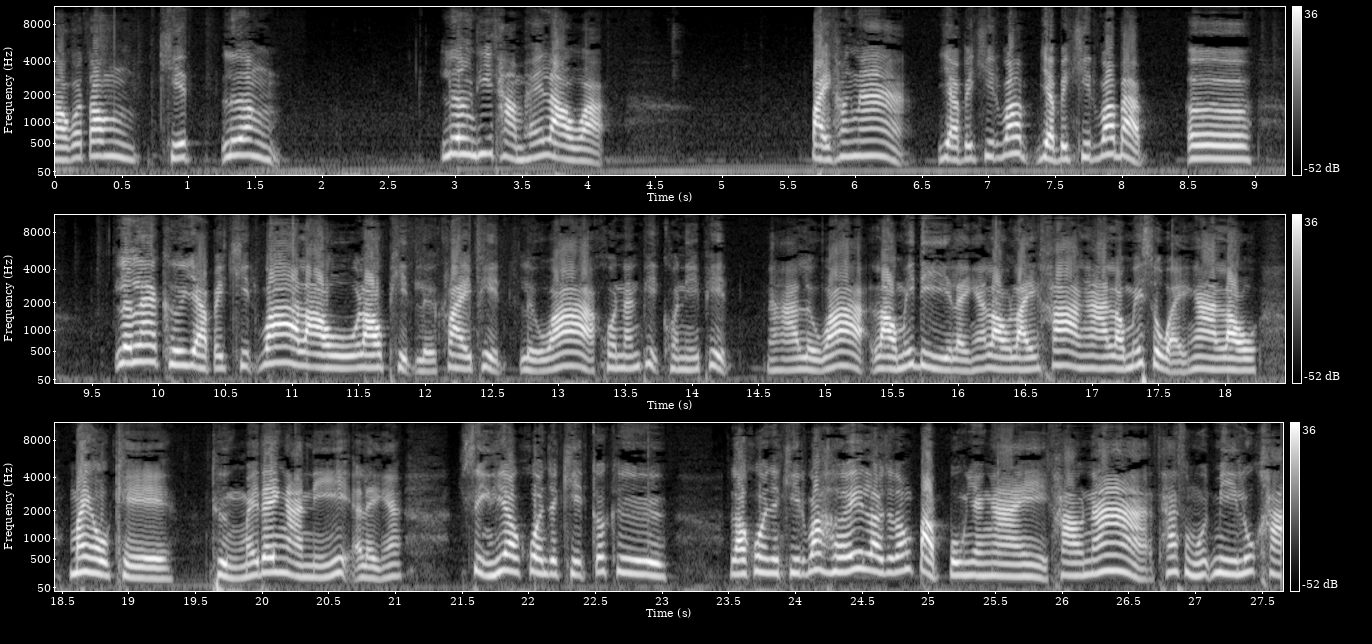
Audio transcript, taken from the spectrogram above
เราก็ต้องคิดเรื่อง เรื่องที่ทำให้เราอะไปข้างหน้า อย่าไปคิดว่า อย่าไปคิดว่าแบบ เออ เรื่องแรกคืออย่าไปคิดว่าเราเราผิดหรือใครผิด หรือว่าคนนั้นผิดคนนี้ผิดนะคะหรือว่าเราไม่ดีอะไรเงี้ยเราไร้ค่างานเราไม่สวยงานเราไม่โอเค ถึงไม่ได้งานนี้อะไรเงี้ยสิ่งที่เราควรจะคิดก็คือ เราควรจะคิดว่าเฮ้ย เราจะต้องปรับปรุงยังไงคราวหน้า ถ้าสมมติมีลูกค้า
